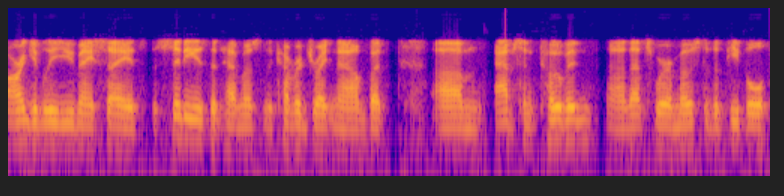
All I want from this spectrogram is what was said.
arguably, you may say it's the cities that have most of the coverage right now, but um, absent COVID, uh, that's where most of the people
